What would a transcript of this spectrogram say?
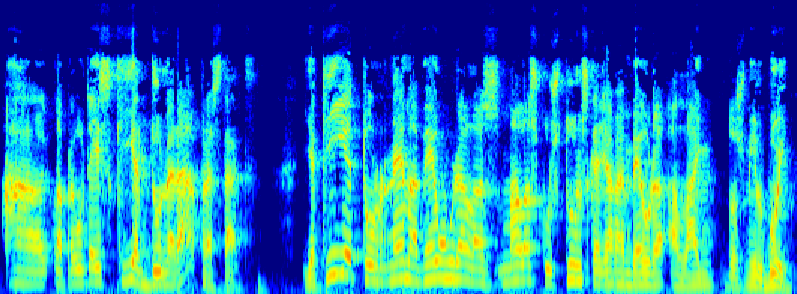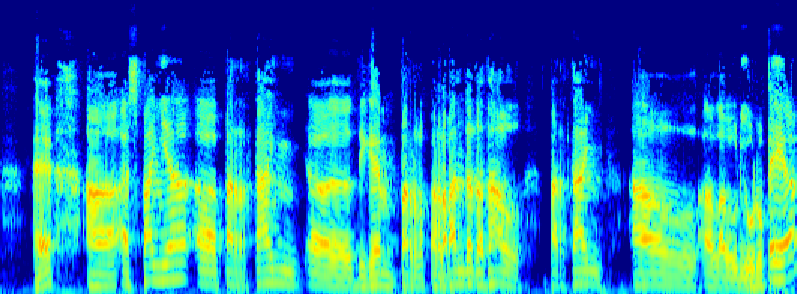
Uh, la pregunta és qui et donarà prestat? I aquí tornem a veure les males costums que ja vam veure l'any 2008. Eh? Uh, Espanya uh, pertany, uh, diguem, per, per la banda de dalt, pertany al, a la Unió Europea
